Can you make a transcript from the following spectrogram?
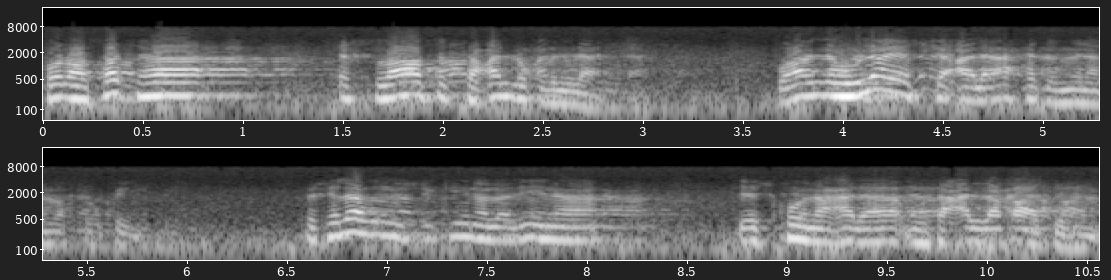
خلاصتها إخلاص التعلق بالله وأنه لا يشفع على أحد من المخلوقين بخلاف المشركين الذين يشكون على متعلقاتهم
